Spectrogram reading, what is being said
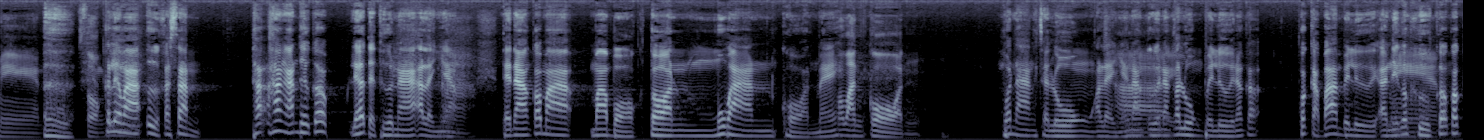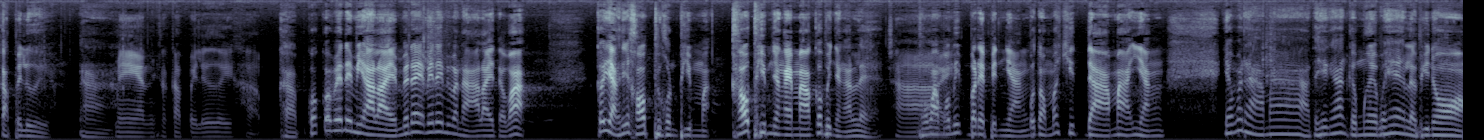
แมนเออสองก็เลยว่าเออกระสันถ้าถ้างั้นเธอก็แล้วแต่เธอนะอะไรเงี้ยอ่า แต่นางก็มามาบอกตอนเมื่อวานก่อนไหมเมื่อวันก่อน ว่านางจะลงอะไรอย่างเงี้ยนางเออใช่นางก็ลงไปเลยนางก็ก็กลับบ้านไปเลย อันนี้ก็คือแม่ก็ก็กลับไปเลย อ่า แมนก็กลับไปเลยครับ ครับ ก็ก็ไม่ได้มีอะไรไม่ได้ไม่ได้มีปัญหาอะไรแต่ว่า ก็อย่างที่เขาเป็นคนพิมพ์อะเขาพิมพ์ยังไงมาก็เป็นอย่างนั้นแหละใช่เพราะว่าก็ไม่ไม่ได้เป็นหยังก็ต้องมาคิดด่ามาอหย่างอยังมาด่ามาแต่เฮ็ดงานกับเมื่อยเพราะแห้งแหละพี่น้อง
